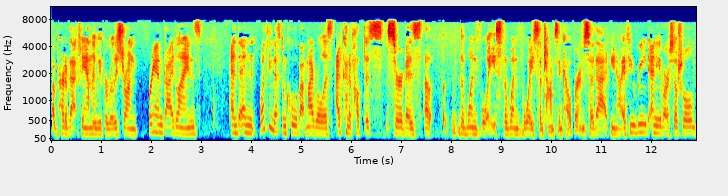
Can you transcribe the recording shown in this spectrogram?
a part of that family. We have a really strong brand guidelines. And then one thing that's been cool about my role is I've kind of helped us serve as a, the one voice, the one voice of Thompson Coburn, so that you know if you read any of our social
